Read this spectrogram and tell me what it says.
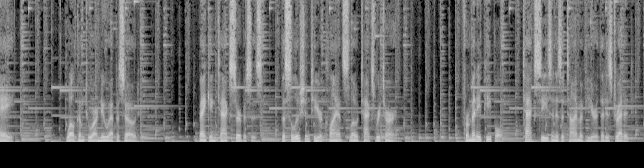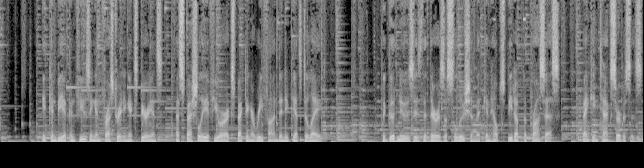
Hey! Welcome to our new episode. Banking Tax Services, the solution to your client's slow tax return. For many people, tax season is a time of year that is dreaded. It can be a confusing and frustrating experience, especially if you are expecting a refund and it gets delayed. The good news is that there is a solution that can help speed up the process banking tax services.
